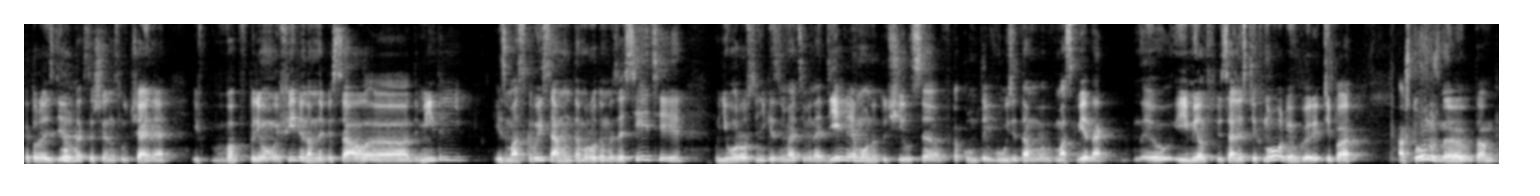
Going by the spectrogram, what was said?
которую я сделал ага. так совершенно случайно. И в, в прямом эфире нам написал э, Дмитрий из Москвы, сам он там родом из Осетии, у него родственники занимаются виноделием, он отучился в каком-то вузе там в Москве на, э, имел специальность технолога, он говорит типа, а что нужно там,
